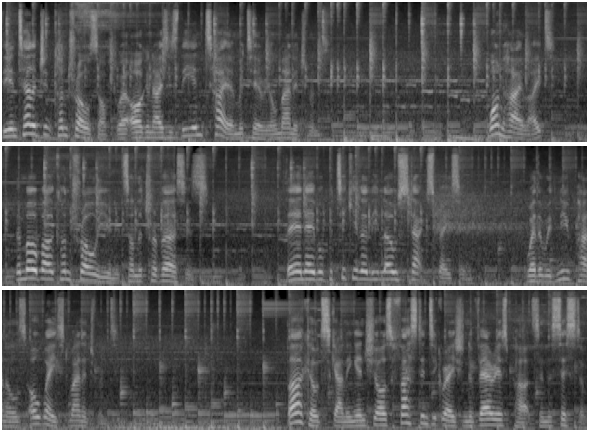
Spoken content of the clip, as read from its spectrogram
the intelligent control software organises the entire material management. One highlight, the mobile control units on the traverses. They enable particularly low stack spacing, whether with new panels or waste management. Barcode scanning ensures fast integration of various parts in the system.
